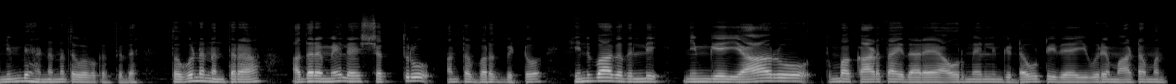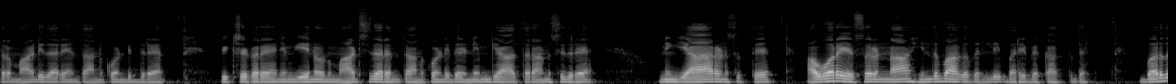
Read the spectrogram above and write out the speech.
ನಿಂಬೆ ಹಣ್ಣನ್ನು ತಗೊಳ್ಬೇಕಾಗ್ತದೆ. ತಗೊಂಡ ನಂತರ ಅದರ ಮೇಲೆ ಶತ್ರು ಅಂತ ಬರೆದ್ಬಿಟ್ಟು ಹಿಂಭಾಗದಲ್ಲಿ ನಿಮಗೆ ಯಾರು ತುಂಬ ಕಾಡ್ತಾ ಇದ್ದಾರೆ, ಅವ್ರ ಮೇಲೆ ನಿಮಗೆ ಡೌಟ್ ಇದೆ, ಇವರೇ ಮಾಟ ಮಂತ್ರ ಮಾಡಿದ್ದಾರೆ ಅಂತ ಅಂದ್ಕೊಂಡಿದ್ರೆ ವೀಕ್ಷಕರೇ, ನಿಮ್ಗೆ ಏನೋ ಒಂದು ಮಾಡಿಸಿದ್ದಾರೆ ಅಂತ ಅಂದ್ಕೊಂಡಿದ್ರೆ ನಿಮಗೆ ಆ ಥರ ಅನಿಸಿದರೆ ನಿಮ್ಗೆ ಯಾರು ಅನಿಸುತ್ತೆ, ಅವರ ಹೆಸರನ್ನು ಹಿಂಭಾಗದಲ್ಲಿ ಬರಿಬೇಕಾಗ್ತದೆ. ಬರೆದ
